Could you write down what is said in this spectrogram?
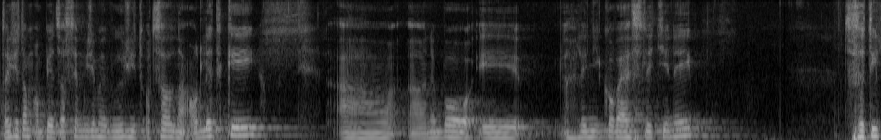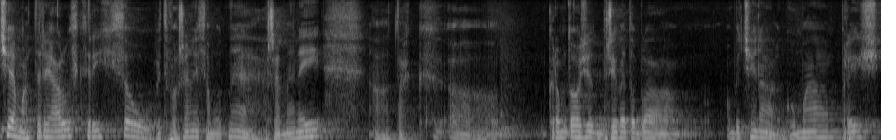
takže tam opět zase můžeme využít ocel na odlitky a, a nebo i hliníkové slitiny. Co se týče materiálů, z kterých jsou vytvořeny samotné řemeny, a tak a, krom toho, že dříve to byla obyčejná guma, pryš,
